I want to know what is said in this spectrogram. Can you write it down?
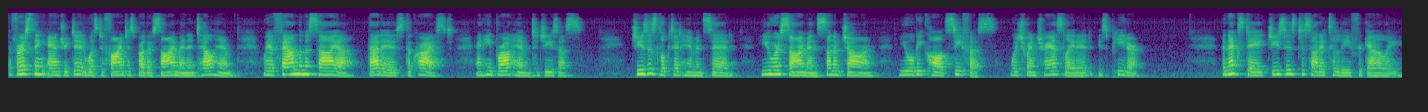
The first thing Andrew did was to find his brother Simon and tell him, We have found the Messiah, that is, the Christ and he brought him to Jesus. Jesus looked at him and said, You are Simon, son of John. You will be called Cephas, which, when translated, is Peter. The next day, Jesus decided to leave for Galilee.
